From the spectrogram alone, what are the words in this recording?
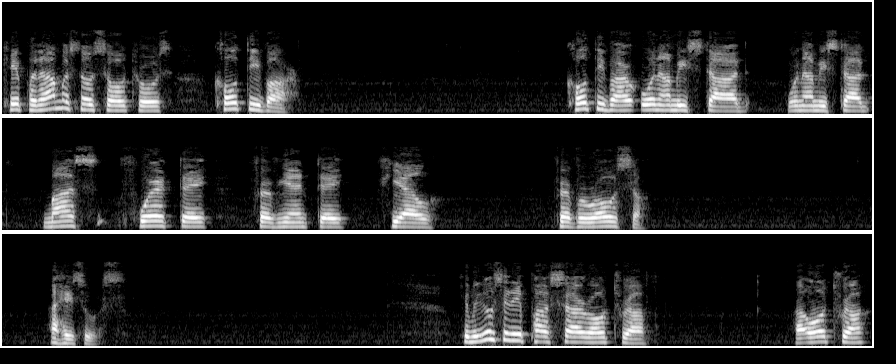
que podamos nosotros cultivar, cultivar una amistad, una amistad más fuerte, ferviente, fiel, fervorosa a Jesús. Que me gustaría pasar otra, a otra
